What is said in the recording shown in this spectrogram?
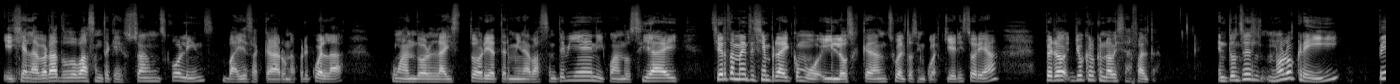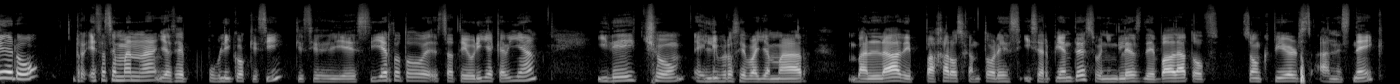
Y dije, la verdad dudo bastante que Susan Collins vaya a sacar una precuela cuando la historia termina bastante bien y cuando sí hay... Ciertamente siempre hay como hilos que quedan sueltos en cualquier historia, pero yo creo que no había falta. Entonces no lo creí, pero esta semana ya se publicó que sí, que sí es cierto toda esta teoría que había. Y de hecho, el libro se va a llamar Ballad de pájaros, cantores y serpientes, o en inglés The Ballad of Songbirds and Snake.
